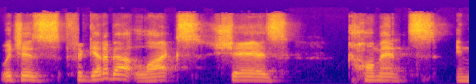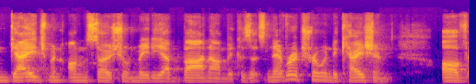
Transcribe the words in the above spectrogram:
which is forget about likes, shares, comments, engagement on social media, bar none, because it's never a true indication of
